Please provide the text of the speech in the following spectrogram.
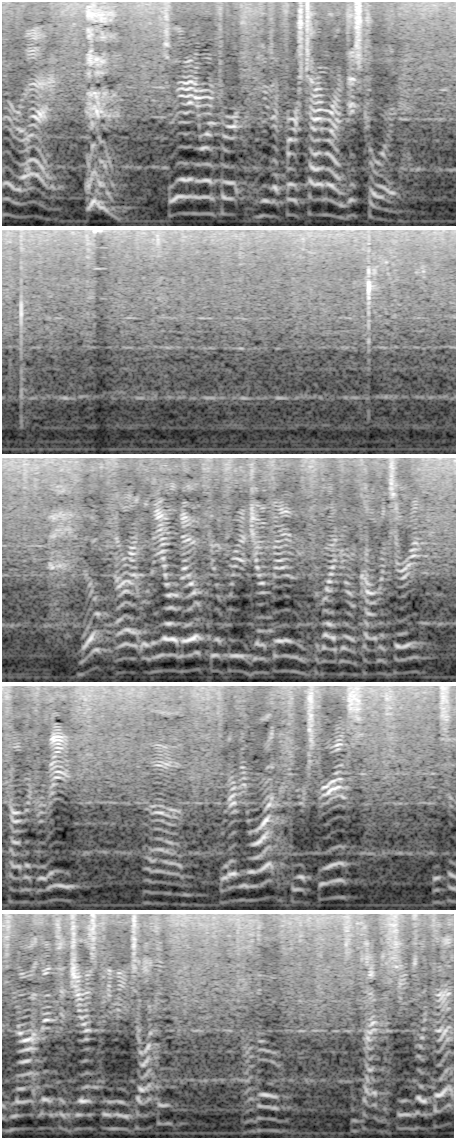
All right. so we have anyone for who's a first timer on Discord? Nope. All right. Well, then y'all know. Feel free to jump in and provide your own commentary, comic relief, um, whatever you want. Your experience. This is not meant to just be me talking, although sometimes it seems like that.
